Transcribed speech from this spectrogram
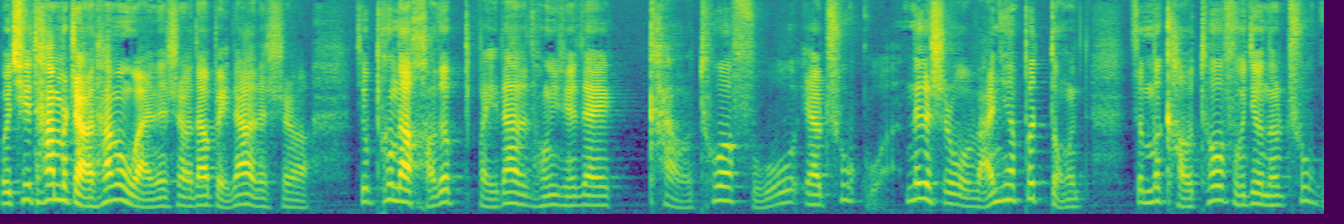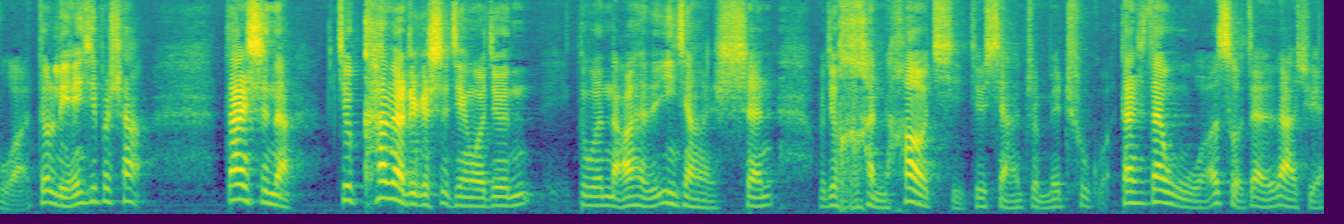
我去他们找他们玩的时候，到北大的时候，就碰到好多北大的同学在考托福要出国，那个时候我完全不懂怎么考托福就能出国，都联系不上，但是呢，就看到这个事情，我就给我脑海的印象很深。我就很好奇，就想准备出国，但是在我所在的大学，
